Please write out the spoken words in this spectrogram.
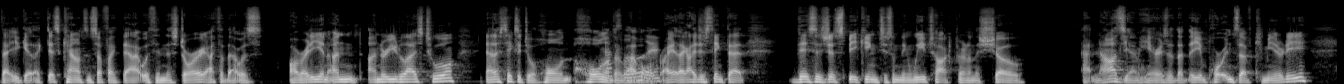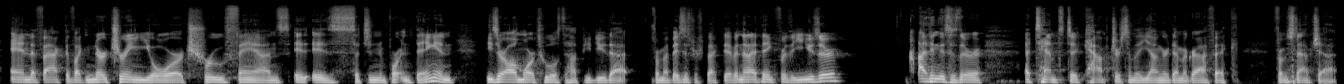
that you get like discounts and stuff like that within the story, I thought that was already an un- underutilized tool. Now this takes it to a whole whole other level, right? Like I just think that this is just speaking to something we've talked about on the show at nauseum here is that the importance of community and the fact of like nurturing your true fans is, is such an important thing. And these are all more tools to help you do that from a business perspective. And then I think for the user, I think this is their attempt to capture some of the younger demographic from Snapchat.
